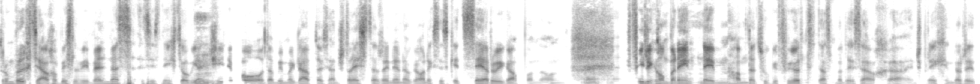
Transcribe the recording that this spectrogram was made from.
Darum wirkt es ja auch ein bisschen wie Wellness. Es ist nicht so wie mhm. ein Skidepot oder wie man glaubt, da ist ein Stress da drinnen oder gar nichts. Es geht sehr ruhig ab und, und ja, viele Komponenten eben haben dazu geführt, dass man das auch äh, entsprechend oder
